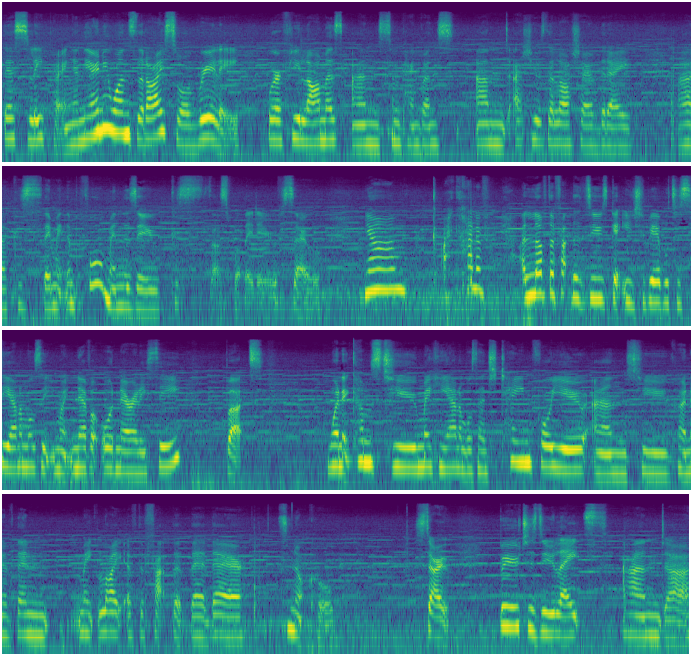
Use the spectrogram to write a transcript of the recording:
they're sleeping. And the only ones that I saw really were a few llamas and some penguins. And actually, it was the last show of the day because uh, they make them perform in the zoo because that's what they do. So yeah, I kind of I love the fact that zoos get you to be able to see animals that you might never ordinarily see, but when it comes to making animals entertain for you and to kind of then make light of the fact that they're there, it's not cool. So, boo to zoo lates and uh,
